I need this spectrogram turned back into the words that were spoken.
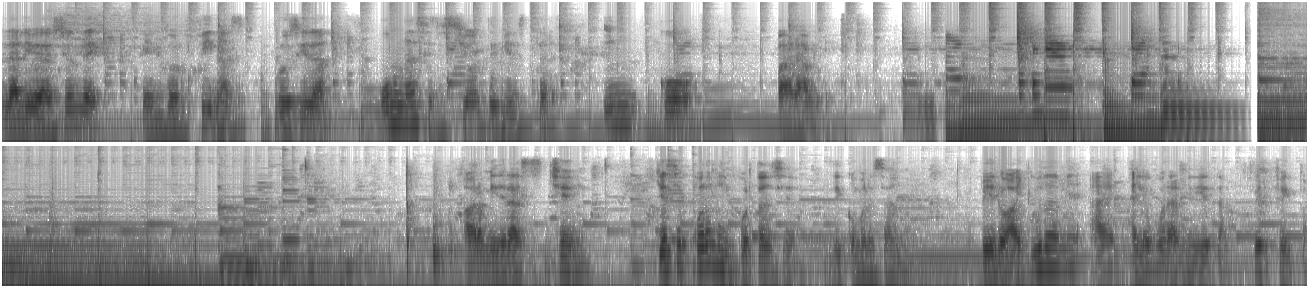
la liberación de endorfinas producida una sensación de bienestar incomparable. Ahora me dirás, Chen, ya sé cuál es la importancia de comer sano, pero ayúdame a elaborar mi dieta. Perfecto.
